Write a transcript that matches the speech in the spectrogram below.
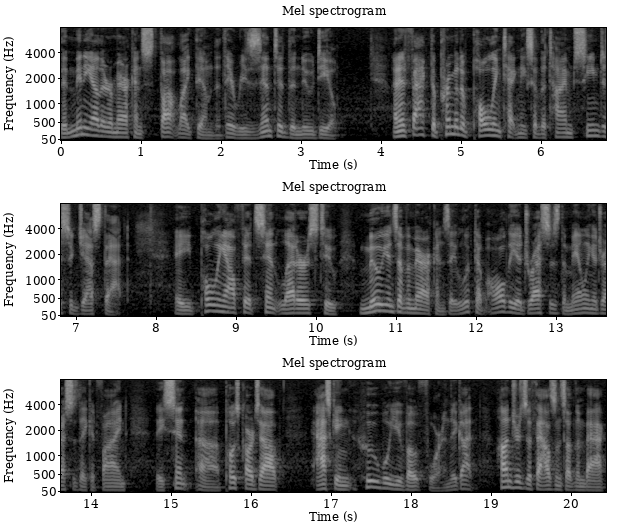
that many other Americans thought like them, that they resented the New Deal. And in fact, the primitive polling techniques of the time seemed to suggest that. A polling outfit sent letters to millions of Americans. They looked up all the addresses, the mailing addresses they could find. They sent uh, postcards out asking, Who will you vote for? And they got hundreds of thousands of them back,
